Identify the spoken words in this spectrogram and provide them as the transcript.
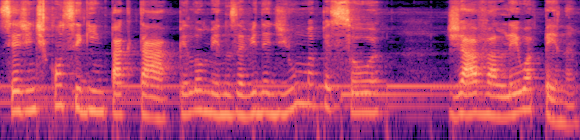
Se a gente conseguir impactar pelo menos a vida de uma pessoa, já valeu a pena.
